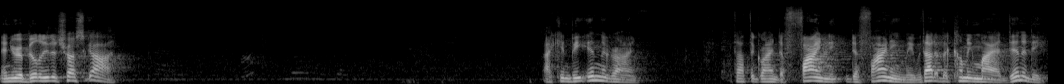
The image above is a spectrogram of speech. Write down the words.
and your ability to trust God. I can be in the grind without the grind defining, defining me, without it becoming my identity.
